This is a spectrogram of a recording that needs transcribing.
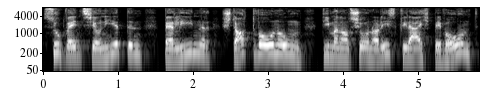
subventionierten Berliner Stadtwohnung, die man als Journalist vielleicht bewohnt,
